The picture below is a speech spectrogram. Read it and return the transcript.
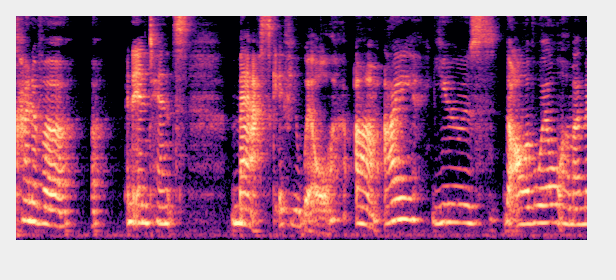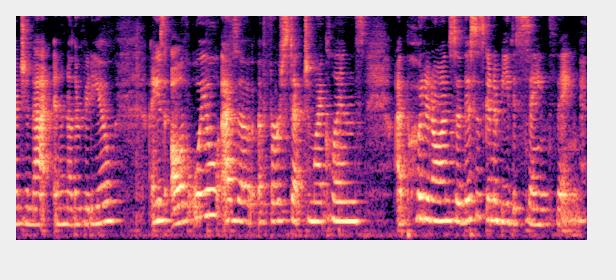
kind of a, an intense mask, if you will. Um, I use the olive oil. Um, I mentioned that in another video. I use olive oil as a, a first step to my cleanse. I put it on, so this is gonna be the same thing.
